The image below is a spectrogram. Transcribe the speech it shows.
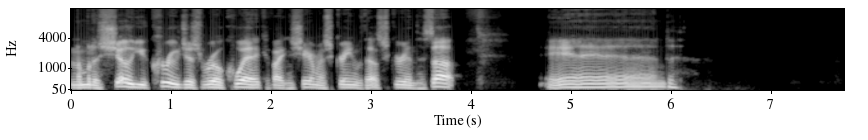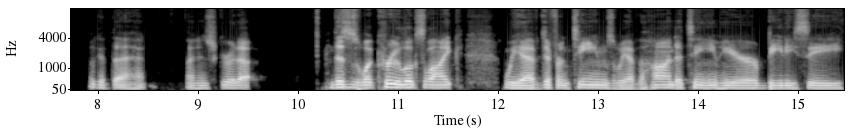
And I'm going to show you Crew just real quick if I can share my screen without screwing this up. And look at that. I didn't screw it up this is what crew looks like. We have different teams. We have the Honda team here, BDC,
